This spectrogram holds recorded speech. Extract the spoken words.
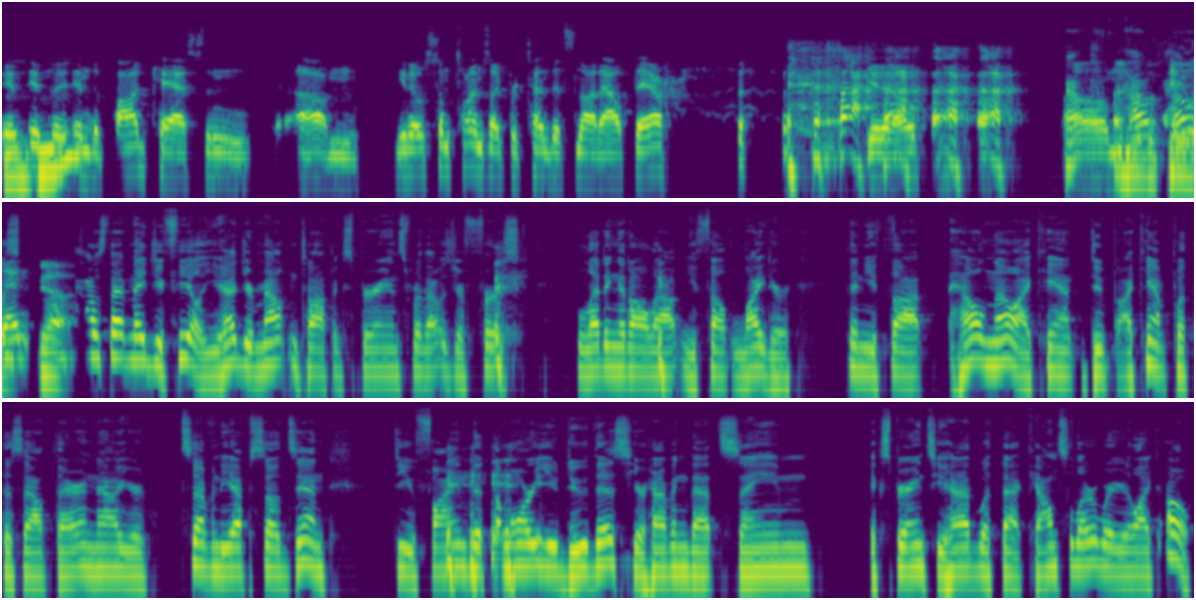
in, in the Mhm. in the podcast, and um, you know sometimes I pretend it's not out there. You know? How- Um, how- how feeling. then- yeah. How's that made you feel? You had your mountaintop experience where that was your first letting it all out and you felt lighter. Then you thought, hell no, I can't do I can't put this out there. And now you're 70 episodes in. Do you find that the more you do this, you're having that same experience you had with that counselor where you're like, oh,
